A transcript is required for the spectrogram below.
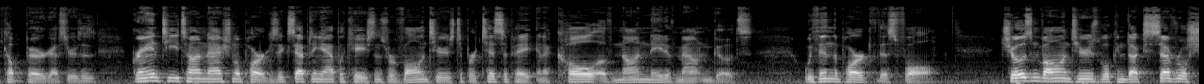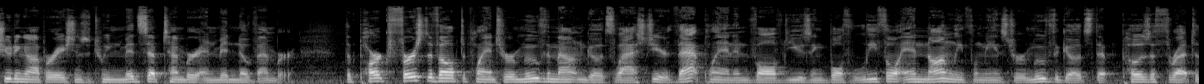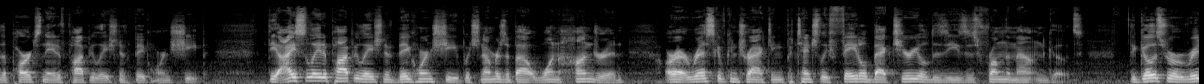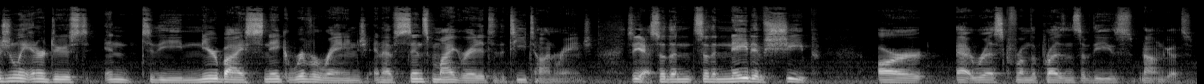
couple paragraphs here. It says Grand Teton National Park is accepting applications for volunteers to participate in a cull of non native mountain goats within the park this fall. Chosen volunteers will conduct several shooting operations between mid September and mid November. The park first developed a plan to remove the mountain goats last year. That plan involved using both lethal and non lethal means to remove the goats that pose a threat to the park's native population of bighorn sheep. The isolated population of bighorn sheep, which numbers about 100, are at risk of contracting potentially fatal bacterial diseases from the mountain goats. The goats were originally introduced into the nearby Snake River Range and have since migrated to the Teton Range. So yeah, so the so the native sheep are at risk from the presence of these mountain goats.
